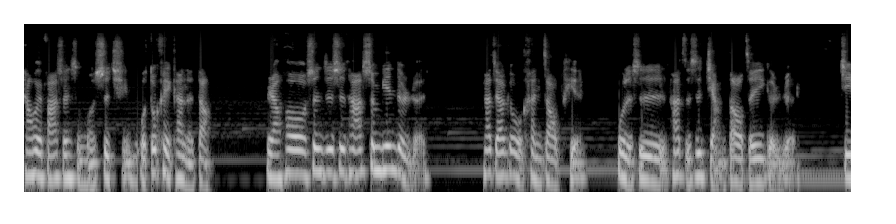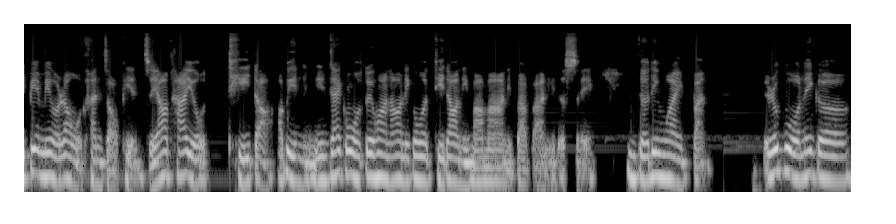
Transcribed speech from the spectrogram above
他会发生什么事情，我都可以看得到。然后甚至是他身边的人，他只要给我看照片，或者是他只是讲到这一个人，即便没有让我看照片，只要他有提到，好比你在跟我对话，然后你跟我提到你妈妈、你爸爸、你的谁、你的另外一半。如果那个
